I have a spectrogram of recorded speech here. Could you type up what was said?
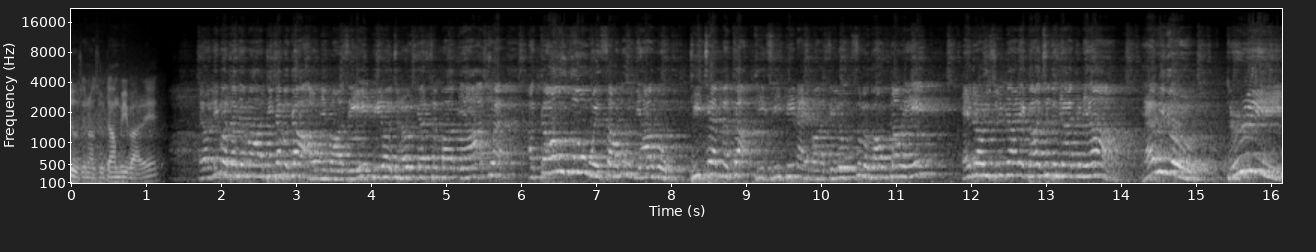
လို့ကျွန်တော်ဆုတောင်းပေးပါတယ် အဲ့တော့ဒီမော်တာမြန်မာဒီချက်မကအောင်မြင်ပါစေပြီးတော့ကျွန်တော်တို့ customer များအတွက်အကောင်းဆုံးဝန်ဆောင်မှုများကိုဒီချက်မကဒီစည်းပေးနိုင်ပါစေလို့ဆုမကောင်းတောင်းရင်အဲ့တော့ရှင်များတဲ့ကားချစ်သူများခင်ဗျာ Here we go 3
